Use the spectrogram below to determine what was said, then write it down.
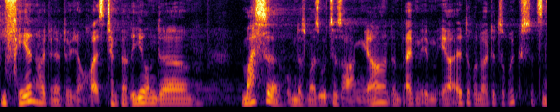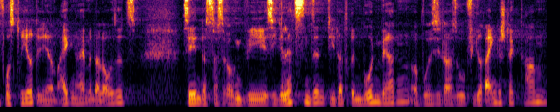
die fehlen heute natürlich auch als temperierende Masse, um das mal so zu sagen. Ja? Dann bleiben eben eher ältere Leute zurück, sitzen frustriert in ihrem Eigenheim in der Lausitz sehen, dass das irgendwie sie die Letzten sind, die da drin wohnen werden, obwohl sie da so viel reingesteckt haben.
